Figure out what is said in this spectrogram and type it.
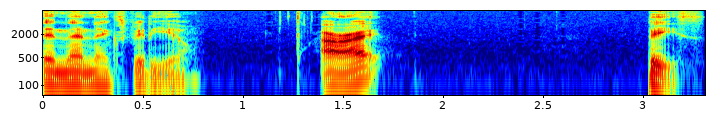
in that next video. All right. Peace.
